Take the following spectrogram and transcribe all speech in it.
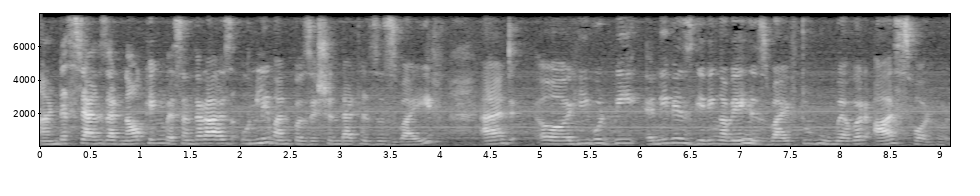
understands that now King Vessantara has only one position that is his wife and uh, he would be anyways giving away his wife to whomever asks for her.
